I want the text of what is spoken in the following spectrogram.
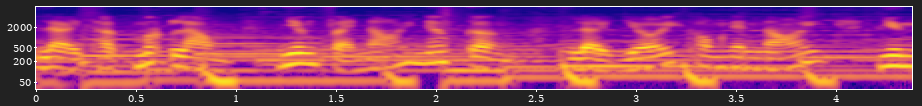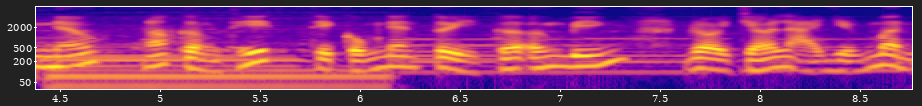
lời thật mất lòng, nhưng phải nói nếu cần. Lời dối không nên nói, nhưng nếu nó cần thiết thì cũng nên tùy cơ ứng biến, rồi trở lại giữ mình.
